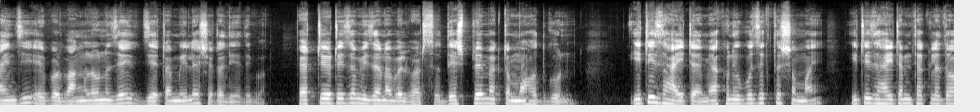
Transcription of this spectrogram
আইনজি এরপর বাংলা অনুযায়ী যেটা মিলে সেটা দিয়ে দিব। Patriotism is a noble virtue দেশপ্রেম একটা মহৎ গুণ। ইট ইজ হাই টাইম এখন উপযুক্ত সময়। ইট ইজ হাই টাইম থাকলে তো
